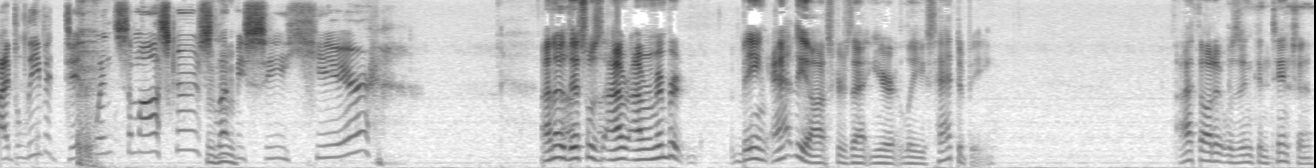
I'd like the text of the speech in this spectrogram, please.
I believe it did win some Oscars. Mm-hmm. Let me see here. I know this was. I, I remember being at the Oscars that year at least. Had to be. I thought it was in contention.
